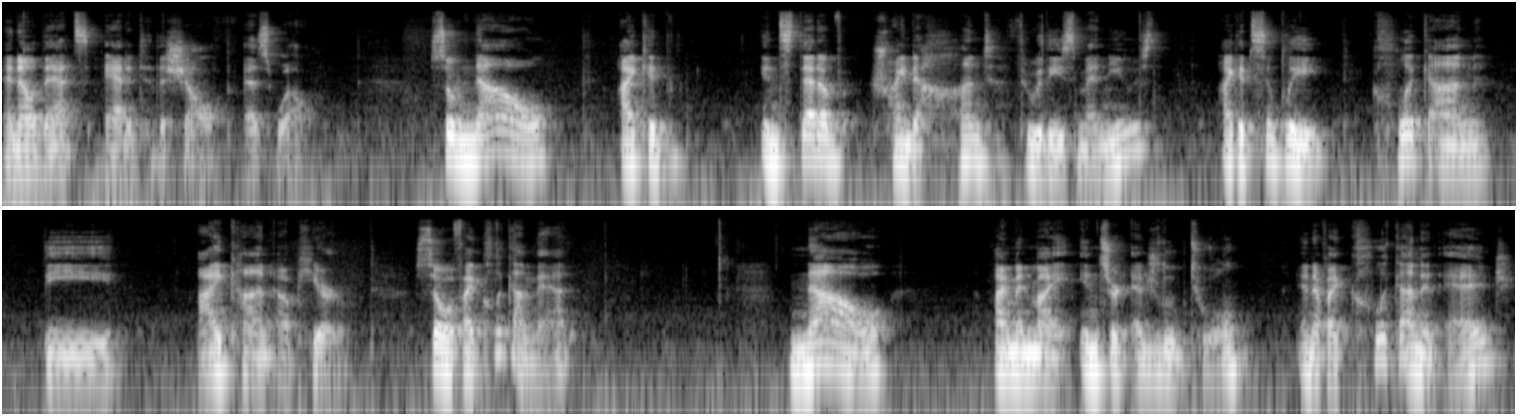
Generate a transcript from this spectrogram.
and now that's added to the shelf as well. So now I could instead of trying to hunt through these menus, I could simply click on the icon up here. So if I click on that, now I'm in my insert edge loop tool. And if I click on an edge,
